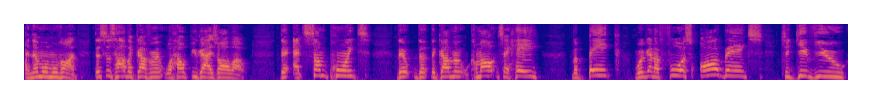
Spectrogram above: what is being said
and then we'll move on. This is how the government will help you guys all out. at some point, the, the, the government will come out and say, hey, the bank, we're going to force all banks to give you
